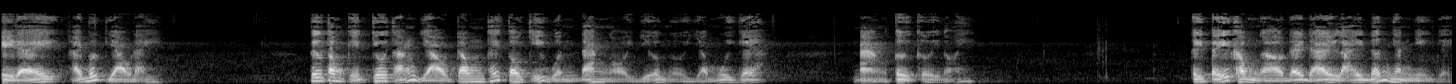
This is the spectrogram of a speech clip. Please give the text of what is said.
Kỳ đệ, hãy bước vào đây. Tiêu Tông Kiệt chui thẳng vào trong, thấy Tô Chỉ Huỳnh đang ngồi giữa người vào mui ghe. Nàng tươi cười nói, Tỷ tỷ không ngờ đệ đệ lại đến nhanh như vậy.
